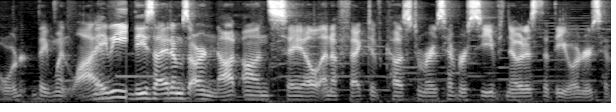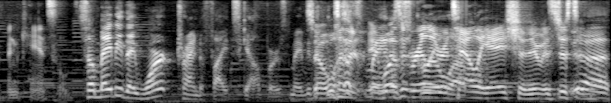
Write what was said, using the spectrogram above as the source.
ordered, they went live? Maybe- these items are not on sale, and affected customers have received notice that the orders have been canceled. So, maybe they weren't trying to fight scalpers. Maybe So it wasn't. It wasn't really screw up. retaliation. It was just Yeah. a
